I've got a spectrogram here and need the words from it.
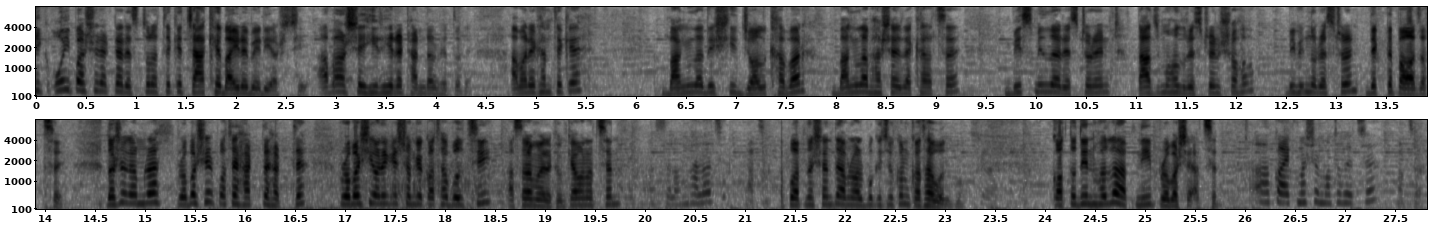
ঠিক ওই পাশের একটা রেস্তোরাঁ থেকে চা খেয়ে বাইরে বেরিয়ে আসছি। আবার সে হিরহিরে ঠান্ডার ভেতরে। আমার এখান থেকে বাংলাদেশি জল খাবার বাংলা ভাষায় দেখা আছে বিসমিল্লা রেস্টুরেন্ট তাজমহল রেস্টুরেন্ট সহ বিভিন্ন রেস্টুরেন্ট দেখতে পাওয়া যাচ্ছে। দর্শক আমরা প্রবাসীর পথে হাঁটতে হাঁটতে প্রবাসী অনেকের সঙ্গে কথা বলছি। আসসালামু আলাইকুম কেমন আছেন? আসসালাম ভালো আছেন? আচ্ছা আপু আপনার সাথে আমরা অল্প কিছুক্ষণ কথা বলব। কতদিন হলো আপনি প্রবাসে আছেন? কয়েক মাসের মতো হয়েছে। আচ্ছা।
